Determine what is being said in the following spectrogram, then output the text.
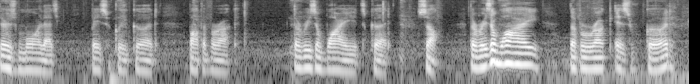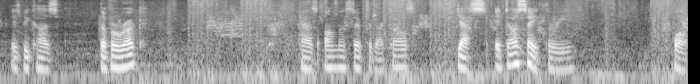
there's more that's basically good about the Veruc. The reason why it's good. So, the reason why the Veruc is good is because the Veruc has unlisted projectiles. Yes, it does say three. Well,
